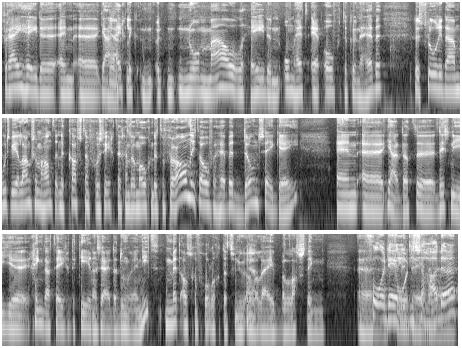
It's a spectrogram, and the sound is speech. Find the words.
vrijheden en eh, ja, Ja. eigenlijk normaalheden om het erover te kunnen hebben. Dus Florida moet weer langzamerhand in de kast en voorzichtig. En we mogen het er vooral niet over hebben. Don't say gay. En eh, ja, dat, eh, Disney eh, ging daartegen de keer en zei dat doen wij niet. Met als gevolg dat ze nu allerlei belasting... eh, voordelen, die ze hadden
